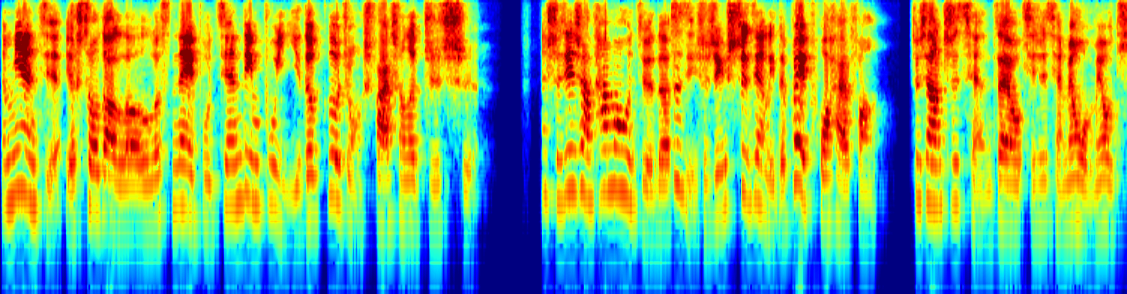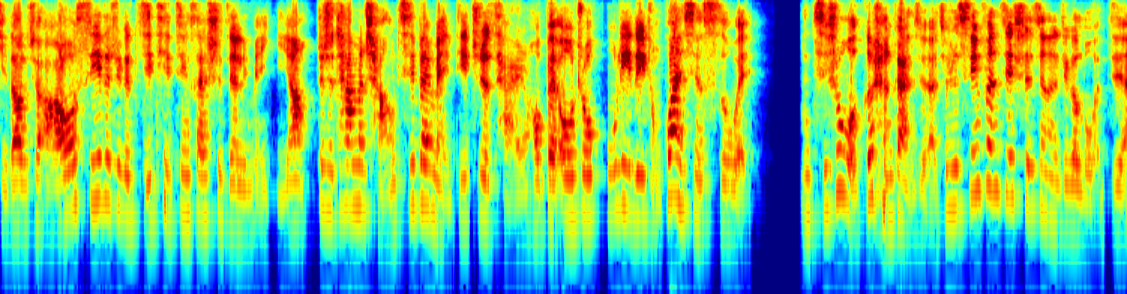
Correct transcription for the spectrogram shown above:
那面姐也受到了俄罗斯内部坚定不移的各种发声的支持。那实际上他们会觉得自己是这个事件里的被迫害方，就像之前在其实前面我没有提到的，就 ROC 的这个集体竞赛事件里面一样，这是他们长期被美帝制裁，然后被欧洲孤立的一种惯性思维。嗯，其实我个人感觉，就是兴奋剂事件的这个逻辑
